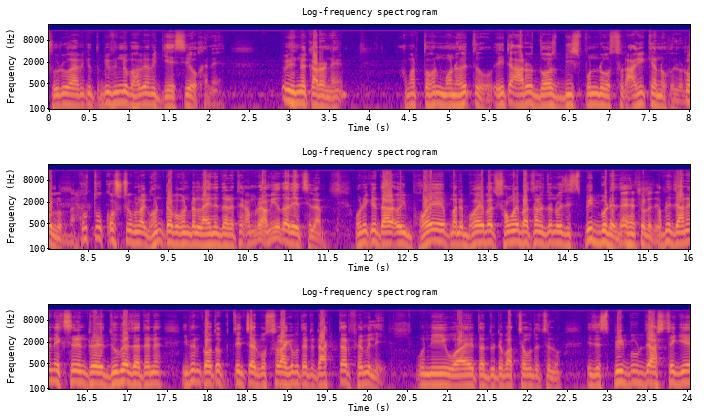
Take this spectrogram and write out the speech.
শুরু হয় আমি কিন্তু বিভিন্নভাবে আমি গেছি ওখানে। বিভিন্ন কারণে। আমার তখন মনে হতো এইটা আরও দশ বিশ পনেরো বছর আগে কেন হলো না। কত কষ্ট মানে ঘণ্টা বা ঘণ্টা লাইনে দাঁড়িয়ে থাকে। আমরা আমিও দাঁড়িয়েছিলাম। অনেকে ওই ভয়ে মানে ভয়ে বা সময় বাঁচানোর জন্য ওই যে স্পিড বোর্ডে যায়। হ্যাঁ, চলে যায়। আপনি জানেন অ্যাক্সিডেন্ট হয়ে ডুবে যায় তাই না? ইভেন কত তিন চার বছর আগে মতো একটা ডাক্তার ফ্যামিলি উনি ওয়াই তার দুটো বাচ্চা বোধ ছিল। এই যে স্পিড বোর্ড দিয়ে আসতে গিয়ে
